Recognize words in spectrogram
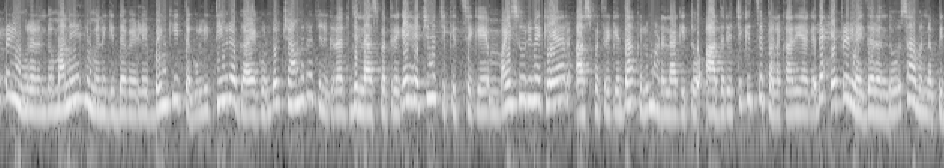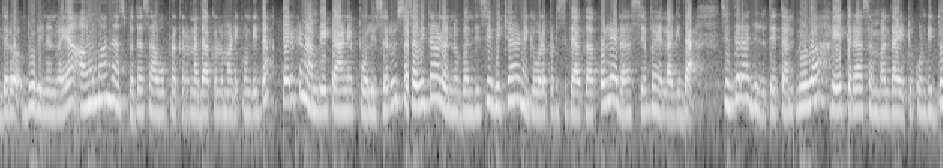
ಏಪ್ರಿಲ್ ಮೂರರಂದು ಮನೆಯಲ್ಲಿ ಮಲಗಿದ್ದ ವೇಳೆ ಬೆಂಕಿ ತಗುಲಿ ತೀವ್ರ ಗಾಯಗೊಂಡು ಚಾಮರಾಜನಗರ ಜಿಲ್ಲಾಸ್ಪತ್ರೆಗೆ ಹೆಚ್ಚಿನ ಚಿಕಿತ್ಸೆಗೆ ಮೈಸೂರಿನ ಕೆಆರ್ ಆಸ್ಪತ್ರೆಗೆ ದಾಖಲು ಮಾಡಲಾಗಿತ್ತು. ಆದರೆ ಚಿಕಿತ್ಸೆ ಫಲಕಾರಿಯಾಗದೆ ಏಪ್ರಿಲ್ ಐದರಂದು ಸಾವನ್ನಪ್ಪಿದ್ದರು. ದೂರಿನನ್ವಯ ಅನುಮಾನಾಸ್ಪದ ಸಾವು ಪ್ರಕರಣ ದಾಖಲು ಮಾಡಿಕೊಂಡಿದ್ದ ತೆರಕನಾಂಬಿ ಠಾಣೆ ಪೊಲೀಸರು ಸವಿತಾಳನ್ನು ಬಂಧಿಸಿ ವಿಚಾರಣೆಗೆ ಒಳಪಡಿಸಿದಾಗ ಕೊಲೆ ರಹಸ್ಯ ಬಯಲಾಗಿದೆ. ಸಿದ್ದರಾಜ ಜೊತೆ ತಾನು ವಿವಾಹೇತರ ಸಂಬಂಧ ಇಟ್ಟುಕೊಂಡಿದ್ದು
